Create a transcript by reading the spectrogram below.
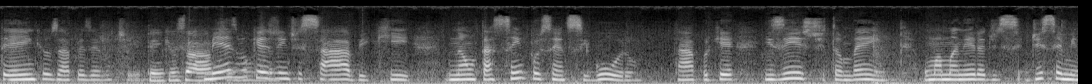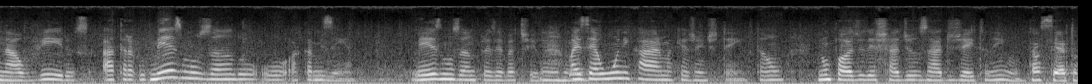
tem que usar preservativo. Tem que usar. Mesmo que a gente sabe que não está 100% seguro, tá? Porque existe também uma maneira de se- disseminar o vírus, mesmo usando o- a camisinha, mesmo usando preservativo. Uhum. Mas é a única arma que a gente tem, então não pode deixar de usar de jeito nenhum. Tá certo.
